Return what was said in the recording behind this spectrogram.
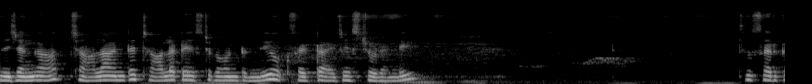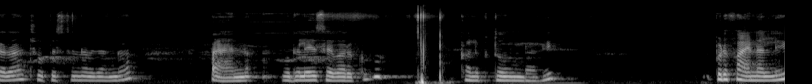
నిజంగా చాలా అంటే చాలా టేస్ట్గా ఉంటుంది. ఒకసారి ట్రై చేసి చూడండి. చూసారు కదా చూపిస్తున్న విధంగా ప్యాన్ వదిలేసే వరకు కలుపుతూ ఉండాలి. ఇప్పుడు ఫైనల్లీ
